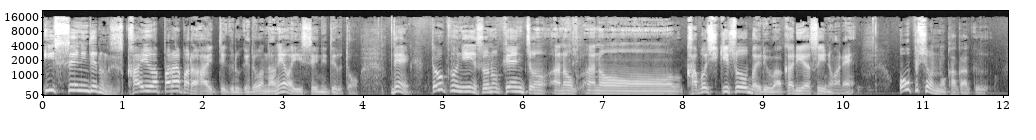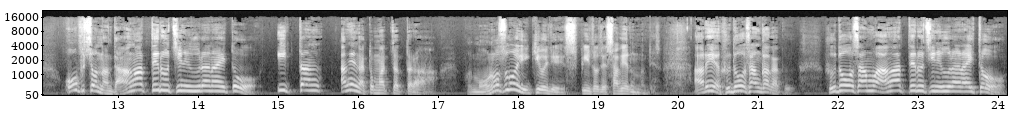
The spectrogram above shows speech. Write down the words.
一斉に出るんです。買いはパラパラ入ってくるけど、投げは一斉に出ると。で、特にその顕著、あの、あのー、株式相場より分かりやすいのがね、オプションの価格。オプションなんて上がってるうちに売らないと、一旦上げが止まっちゃったら、ものすごい勢いでスピードで下げるんです。あるいは不動産価格。不動産も上がってるうちに売らないと、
